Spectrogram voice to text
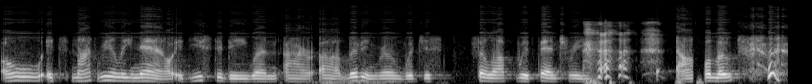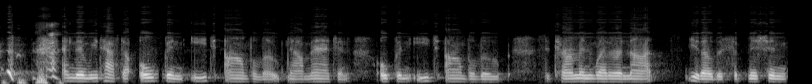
Oh, it's not really now. It used to be when our uh, living room would just fill up with entries, envelopes, and then we'd have to open each envelope. Now imagine, open each envelope, determine whether or not, you know, the submission,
